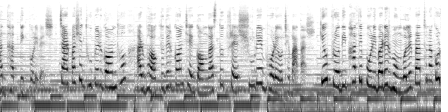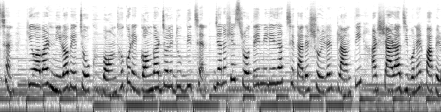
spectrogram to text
আধ্যাত্মিক পরিবেশ। চারপাশে ধূপের গন্ধ আর ভক্তদের কণ্ঠে গঙ্গাস্তোত্রের সুরে ভরে ওঠে বাতাস। কেউ প্রদীপ হাতে পরিবারের মঙ্গলের প্রার্থনা করছেন, কেউ আবার নীরবে চোখ বন্ধ করে গঙ্গার জলে ডুব দিচ্ছেন, যেন সে স্রোতেই মিলিয়ে যাচ্ছে তাদের শরীরের ক্লান্তি আর সারা জীবনের পাপের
